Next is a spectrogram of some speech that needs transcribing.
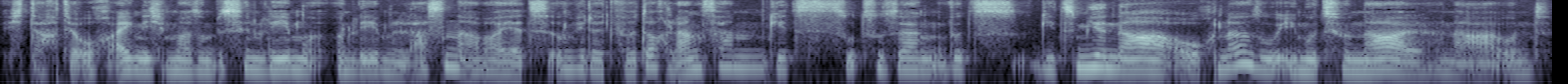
ich dachte auch eigentlich immer so ein bisschen leben und leben lassen, aber jetzt irgendwie, das wird doch langsam, geht's sozusagen, wird's, geht's mir nahe auch, ne, so emotional nahe. Und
